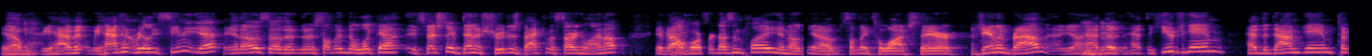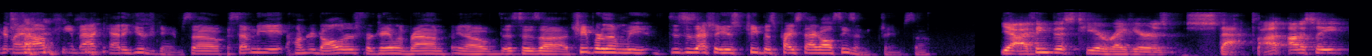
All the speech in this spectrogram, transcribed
you know, Yeah. we haven't we haven't really seen it yet. You know, so there, there's something to look at, especially if Dennis Schroeder's back in the starting lineup. If Al Horford doesn't play, you know, you know, something to watch there. Jaylen Brown, uh, you know, had Mm-hmm. the had the huge game, had the down game, took a night off, came back, had a huge game. So seventy eight hundred dollars for Jaylen Brown. You know, this is uh cheaper than we. This is actually his cheapest price tag all season, James. So Yeah, I think this tier right here is stacked. I, honestly,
